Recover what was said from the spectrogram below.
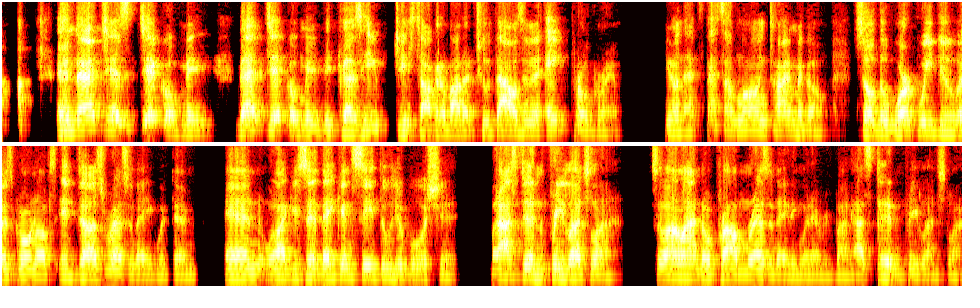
and that just tickled me. That tickled me because he he's talking about a 2008 program. You know, that's that's a long time ago. So the work we do as grown-ups, it does resonate with them. And like you said, they can see through your bullshit. But I stood in free lunch line. So I don't have no problem resonating with everybody. I stood in free lunch line.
